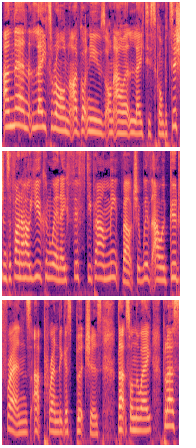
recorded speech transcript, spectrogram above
And then later on, I've got news on our latest competition to find out how you can win a £50 meat voucher with our good friends at Prendergast Butchers. That's on the way. Plus,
